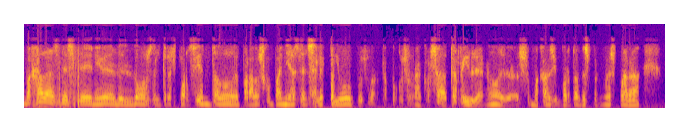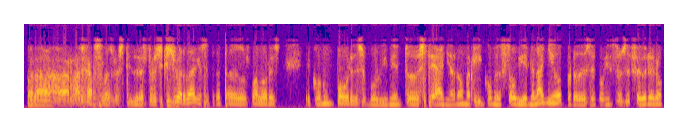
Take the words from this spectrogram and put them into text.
bajadas de este nivel del 2, del 3% para dos compañías del selectivo, pues bueno, tampoco es una cosa terrible, ¿no? Son bajadas importantes, pero no es para, para rasgarse las vestiduras. Pero sí que es verdad que se trata de dos valores eh, con un pobre desenvolvimiento este año, ¿no? Merlin comenzó bien el año, pero desde comienzos de febrero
